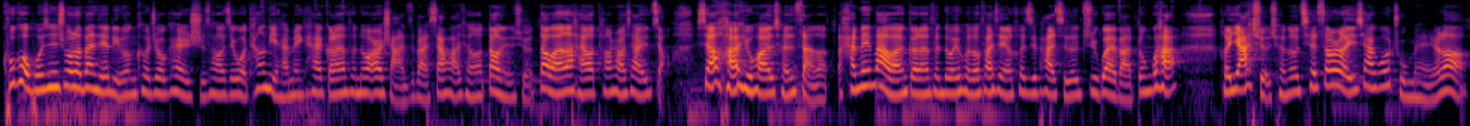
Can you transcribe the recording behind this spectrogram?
苦口婆心说了半节理论课之后开始实操，结果汤底还没开，格兰芬多二傻子把虾滑全都倒进去，倒完了还要汤勺下去搅，虾滑鱼滑全散了，还没骂完，格兰芬多一回头发现赫奇帕奇的巨怪把冬瓜 和鸭血全都切丝儿了，一下锅煮没了。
